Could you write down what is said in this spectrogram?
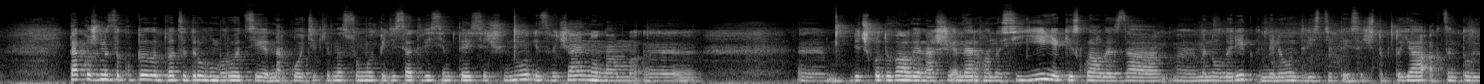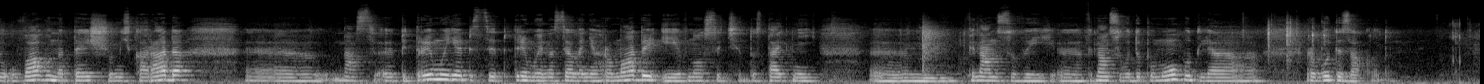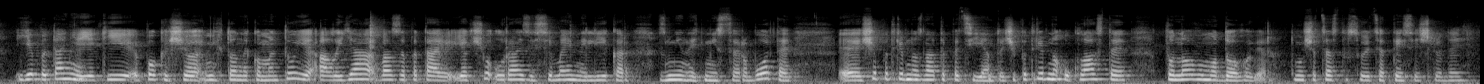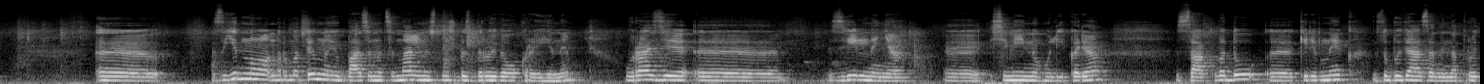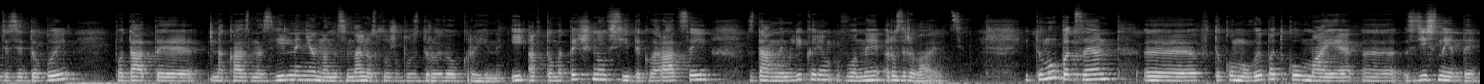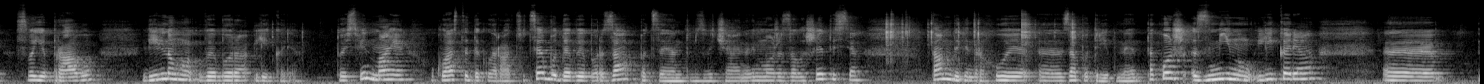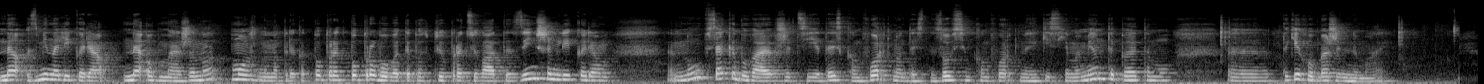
Також ми закупили в 2022 році наркотиків на суму 58 тисяч. Ну і звичайно нам е, е, відшкодували наші енергоносії, які склали за е, минулий рік мільйон 200 тисяч. Тобто я акцентую увагу на те, що міська рада нас підтримує, під- підтримує населення громади і вносить достатній фінансовий, фінансову допомогу для роботи закладу. Є питання, які поки що ніхто не коментує, але я вас запитаю: якщо у разі сімейний лікар змінить місце роботи, е, що потрібно знати пацієнту? Чи потрібно укласти по-новому договір? Тому що це стосується тисяч людей. Е, Згідно нормативної бази Національної служби здоров'я України, у разі е, звільнення сімейного лікаря закладу е, керівник зобов'язаний на протязі доби подати наказ на звільнення на Національну службу здоров'я України. І автоматично всі декларації з даним лікарем вони розриваються. І тому пацієнт е, в такому випадку має е, здійснити своє право вільного вибору лікаря. Тобто він має укласти декларацію. Це буде вибор за пацієнтом, звичайно. Він може залишитися там, де він рахує е, за потрібне. Також зміну лікаря. е, зміна лікаря не обмежена. Можна, наприклад, попробувати поспівпрацювати з іншим лікарем. Ну, всяке буває в житті. Десь комфортно, десь не зовсім комфортно, якісь є моменти, тому е, таких обмежень немає.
